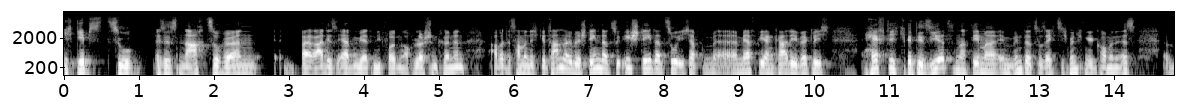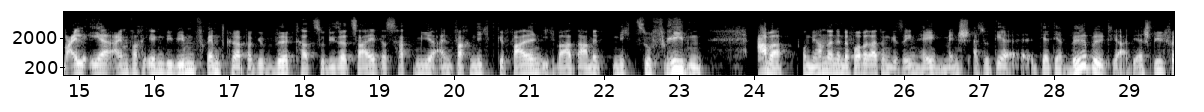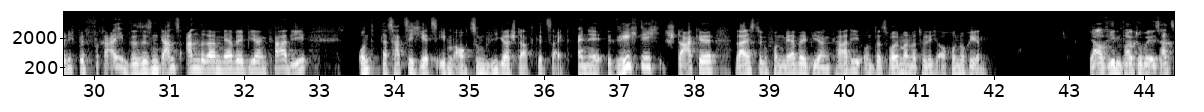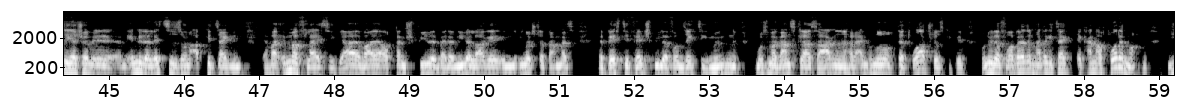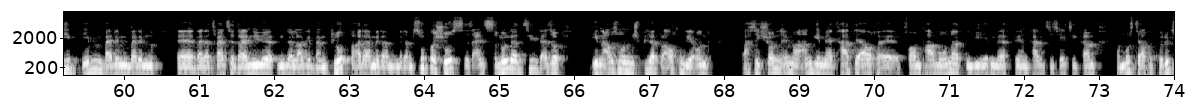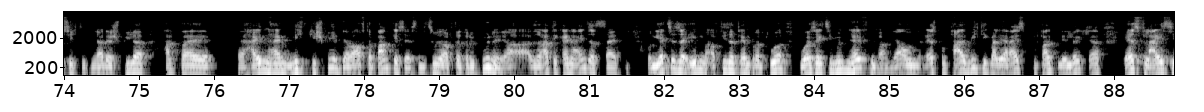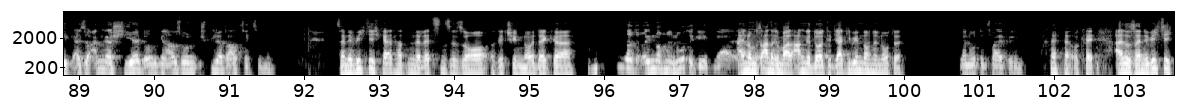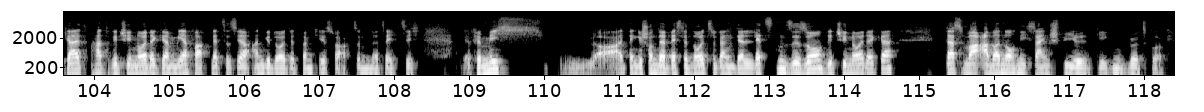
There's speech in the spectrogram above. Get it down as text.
Ich gebe es zu. Es ist nachzuhören bei Radis Erben. Wir hätten die Folgen auch löschen können, aber das haben wir nicht getan, weil wir stehen dazu. Ich stehe dazu. Ich habe äh, Merv Biancardi wirklich heftig kritisiert, nachdem er im Winter zu 60 München gekommen ist, weil er einfach irgendwie wie ein Fremdkörper gewirkt hat zu dieser Zeit. Das hat mir einfach nicht gefallen. Ich war damit nicht zufrieden. Aber und wir haben dann in der Vorbereitung gesehen, hey Mensch, also der, der, der wirbelt ja, der spielt völlig befreit. Das ist ein ganz anderer Merve Biancardi. Und das hat sich jetzt eben auch zum Ligastart gezeigt. Eine richtig starke Leistung von Merve Biancardi und das wollen wir natürlich auch honorieren. Ja, auf jeden Fall, Tobi. Es hat sich ja schon äh, am Ende der letzten Saison abgezeichnet. Er war immer fleißig. Ja, er war ja auch beim Spiel, bei der Niederlage in Ingolstadt damals der beste Feldspieler von 60 München, muss man ganz klar sagen. Er hat einfach nur noch der Torabschluss gefehlt. Und in der Vorbereitung hat er gezeigt, er kann auch Tore machen. Wie eben bei, dem, bei, dem, äh, bei der 2 zu 3 Niederlage beim Club hat er mit einem, mit einem Superschuss das 1 zu 0 erzielt. Also genau so einen Spieler brauchen wir. Und was ich schon immer angemerkt hatte, auch äh, vor ein paar Monaten, wie eben FBN zu 60 kam, man musste auch berücksichtigen, ja, der Spieler hat bei, bei Heidenheim nicht gespielt, der war auf der Bank gesessen, beziehungsweise auf der Tribüne, ja, also hatte keine Einsatzzeiten. Und jetzt ist er eben auf dieser Temperatur, wo er 60 München helfen kann, ja, und er ist brutal wichtig, weil er reißt brutal viele Löcher, er ist fleißig, also engagiert und genau so ein Spieler braucht 60 München. Seine Wichtigkeit hat in der letzten Saison Richie Neudecker ihm noch eine Note geben. Ja, Ein ums andere Mal angedeutet. Ja, gib ihm noch eine Note. Ja, Note 2 für ihn. okay, also seine Wichtigkeit hat Richie Neudecker mehrfach letztes Jahr angedeutet beim TSV 1860. Für mich, ja, ich denke schon der beste Neuzugang der letzten Saison, Richie Neudecker. Das war aber noch nicht sein Spiel gegen Würzburg.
